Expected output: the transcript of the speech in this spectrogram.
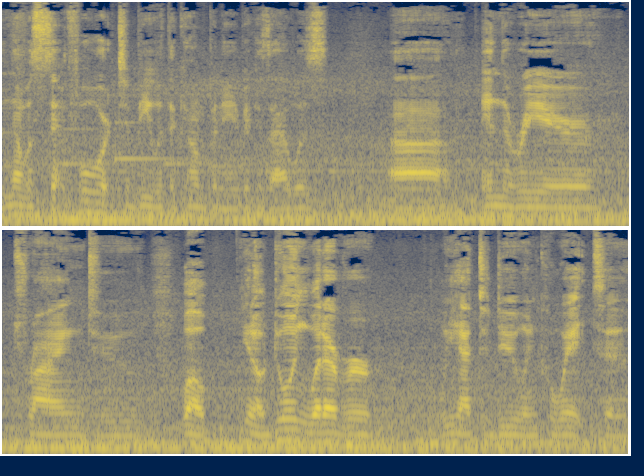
And I was sent forward to be with the company because I was uh, in the rear trying to, well, you know, doing whatever we had to do in Kuwait to,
